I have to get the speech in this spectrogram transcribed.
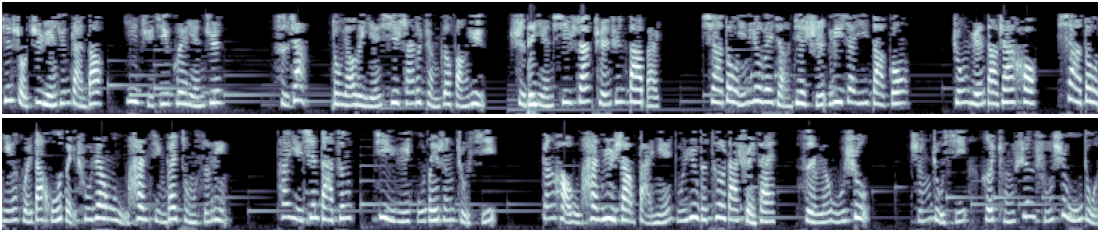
坚守支援军赶到，一举击溃阎军。此战动摇了阎锡山的整个防御，使得阎锡山全军大败。夏斗寅又为蒋介石立下一大功。中原大战后，夏斗寅回到湖北，出任武汉警备总司令。他野心大增，觊觎湖北省主席。刚好武汉遇上百年不遇的特大水灾，死人无数。省主席和承勋熟视无睹，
